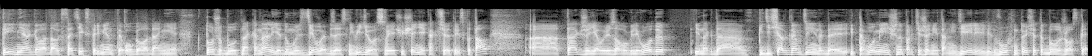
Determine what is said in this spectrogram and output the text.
3 дня голодал, кстати, эксперименты о голодании тоже будут на канале. Я думаю, сделаю обязательно видео, свои ощущения, как все это испытал. А, также я урезал углеводы, иногда 50 грамм в день, иногда и того меньше на протяжении там недели или двух. Ну, то есть это было жестко.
